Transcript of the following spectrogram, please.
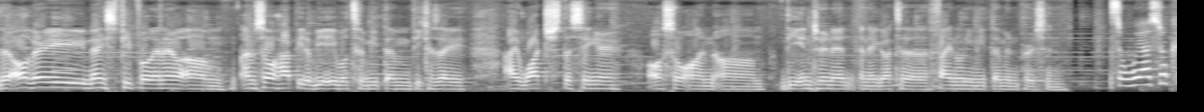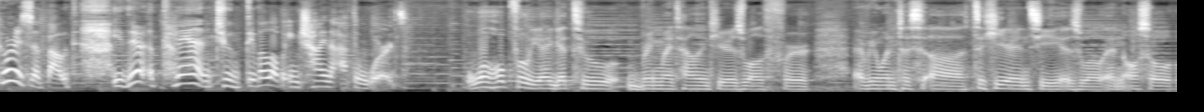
They're all very nice people, and I, um, I'm so happy to be able to meet them because I, I watched the singer also on um, the internet, and I got to finally meet them in person. So we are so curious about, is there a plan to develop in China afterwards? Well, hopefully, I get to bring my talent here as well for everyone to, uh, to hear and see as well, and also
